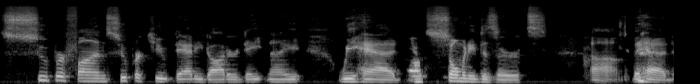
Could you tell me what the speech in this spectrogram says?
super fun, super cute daddy daughter date night. We had you know, so many desserts. Um, they had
